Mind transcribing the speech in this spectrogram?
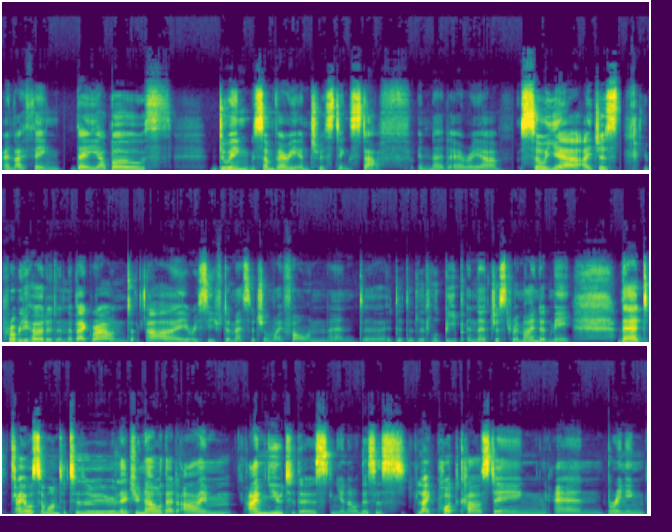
and I think they are both doing some very interesting stuff in that area. So, yeah, I just, you probably heard it in the background. I received a message on my phone and uh, it did a little beep, and that just reminded me that I also wanted to let you know that I'm I'm new to this. You know, this is like podcasting and bringing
